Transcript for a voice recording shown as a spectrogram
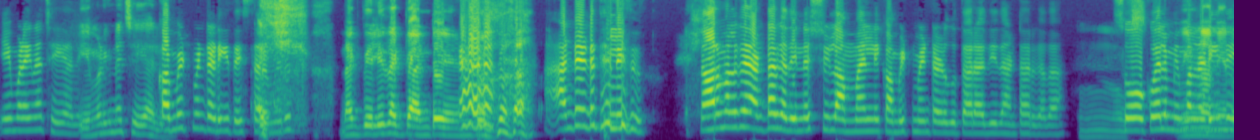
ఏమడిగినా చేయాలి. ఏం అడిగినా చేయాలి. కమిట్మెంట్ అడిగితే ఇస్తారా మీరు? నాకు తెలియదు అక్క అంటే. అంటే అంటే తెలీదు. నార్మల్గా అంటారు కదా ఇండస్ట్రీలో అమ్మాయిల్ని కమిట్మెంట్ అడుగుతారు అది ఇది అంటారు కదా. సో ఒకవేళ మిమ్మల్ని అడిగితే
